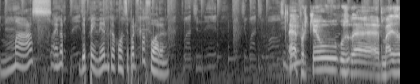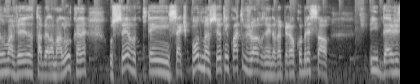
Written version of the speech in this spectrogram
Mas ainda dependendo do que acontecer pode ficar fora, né? É, porque o, o é, mais uma vez a tabela maluca, né? O Cerro tem 7 pontos, mas o Cerro tem 4 jogos ainda, vai pegar o Cobressal. E deve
